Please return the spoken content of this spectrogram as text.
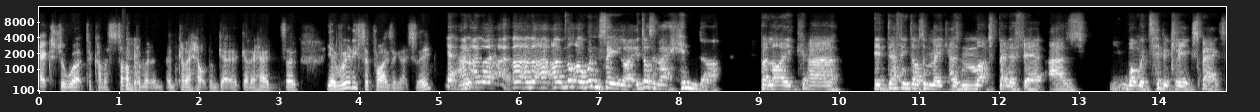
extra work to kind of supplement and, and kind of help them get get ahead so yeah really surprising actually yeah and, and, I, and I, am not i wouldn't say like it doesn't like hinder but like uh, it definitely doesn't make as much benefit as one would typically expect.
